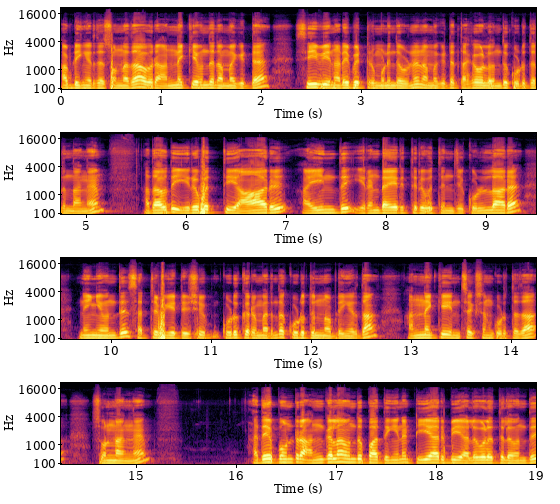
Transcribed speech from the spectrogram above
அப்படிங்கிறத சொன்னதாக அவர் அன்னைக்கே வந்து நம்மக்கிட்ட சிவி நடைபெற்று முடிந்த உடனே நம்மக்கிட்ட தகவல் வந்து கொடுத்துருந்தாங்க. அதாவது இருபத்தி ஆறு ஐந்து இரண்டாயிரத்தி இருபத்தஞ்சுக்குள்ளார நீங்கள் வந்து சர்டிஃபிகேட் இஷ்யூ கொடுக்குற மாதிரி இருந்தால் கொடுத்துடணும் அப்படிங்கிறது தான் அன்னைக்கே இன்ஸ்ட்ரக்ஷன் கொடுத்ததா சொன்னாங்க. அதே போன்று அங்கெல்லாம் வந்து பார்த்தீங்கன்னா டிஆர்பி அலுவலகத்தில் வந்து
